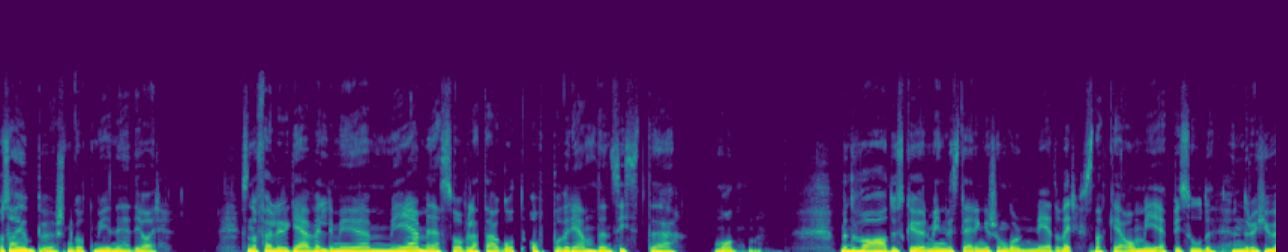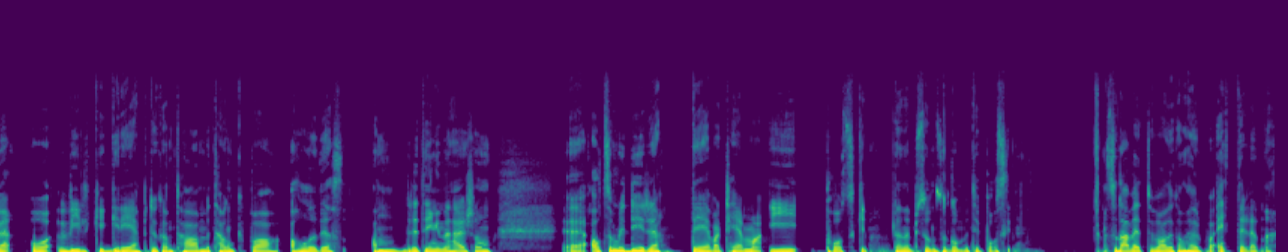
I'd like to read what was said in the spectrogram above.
Og så har jo børsen gått mye ned i år. Så nå følger ikke jeg veldig mye med, men jeg så vel at det har gått oppover igjen den siste måneden. Men hva du skal gjøre med investeringer som går nedover, snakker jeg om i episode 120, og hvilke grep du kan ta med tanke på alle de andre tingene her som Alt som blir dyrere, det var tema i påsken. Den episoden som kom ut i påsken. Så da vet du hva du kan høre på etter denne.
